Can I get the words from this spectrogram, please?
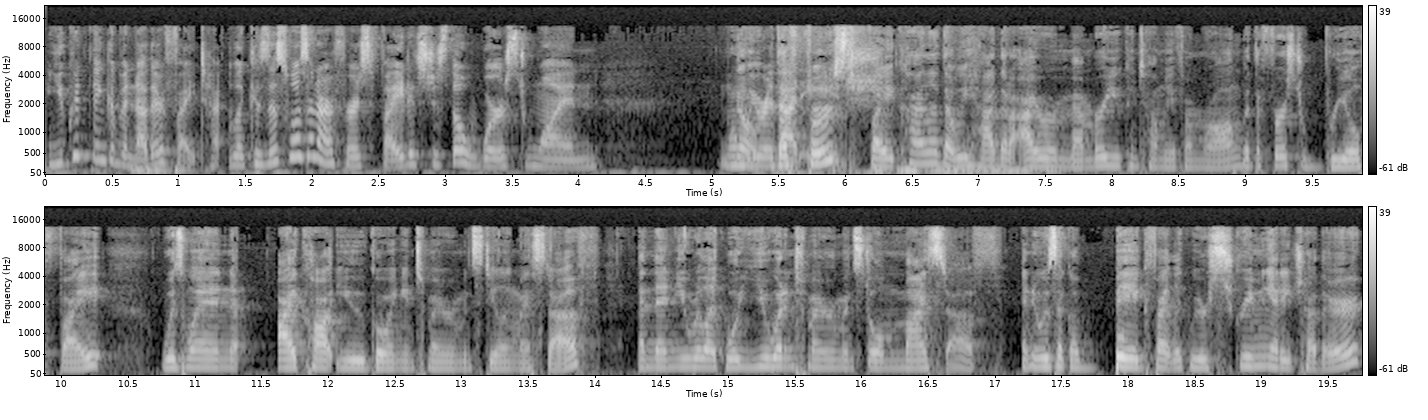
you could think of another fight time like because this wasn't our first fight. It's just the worst one when no, we were the that first age. fight, Kyla, that we had that I remember. You can tell me if I'm wrong, but the first real fight was when I caught you going into my room and stealing my stuff, and then you were like, "Well, you went into my room and stole my stuff," and it was like a big fight. Like we were screaming at each other.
